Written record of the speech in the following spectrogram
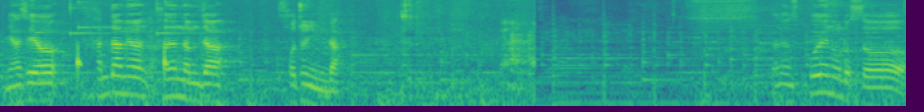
안녕하세요. 한다면 하는 남자 서준입니다 저는 스포인으로서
